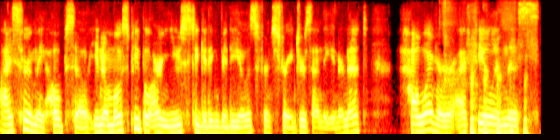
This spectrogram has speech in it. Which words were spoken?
I certainly hope so. You know, most people aren't used to getting videos from strangers on the internet. However, I feel in this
